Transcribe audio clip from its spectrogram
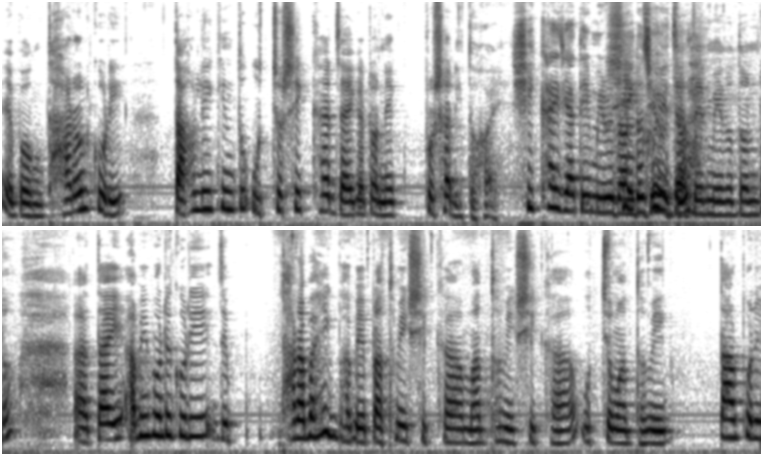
এবং ধারণ করি তাহলেই কিন্তু উচ্চশিক্ষার জায়গাটা অনেক প্রসারিত হয়। শিক্ষাই জাতির মেরুদণ্ড জাতির মেরুদণ্ড। তাই আমি মনে করি যে ধারাবাহিকভাবে প্রাথমিক শিক্ষা মাধ্যমিক শিক্ষা উচ্চ মাধ্যমিক তারপরে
